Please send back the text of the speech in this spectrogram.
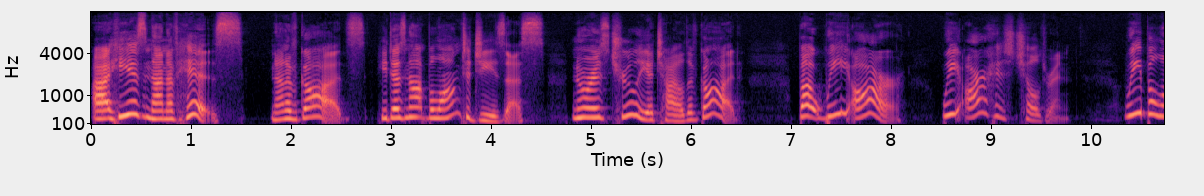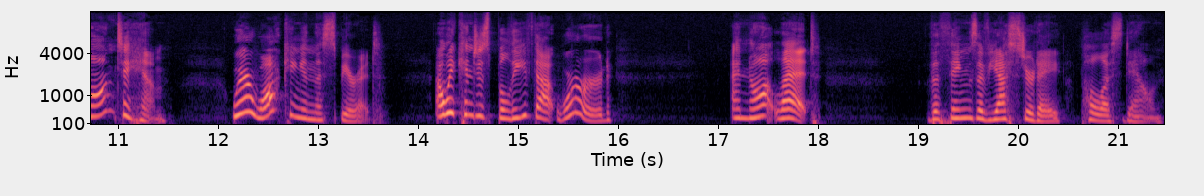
uh, he is none of his, none of God's. He does not belong to Jesus, nor is truly a child of God. But we are. We are his children. We belong to him. We're walking in the Spirit. And we can just believe that word and not let the things of yesterday pull us down.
